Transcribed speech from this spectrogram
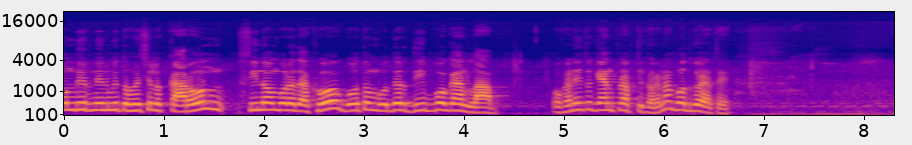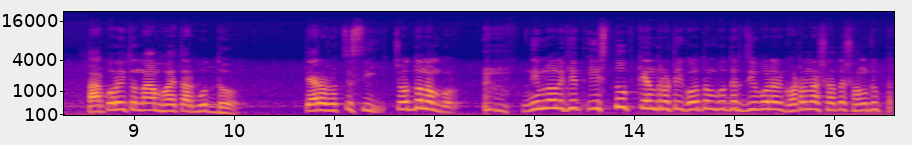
মন্দির নির্মিত হয়েছিল কারণ, সি নম্বরে দেখো, গৌতম বুদ্ধের দিব্য জ্ঞান লাভ। ওখানেই তো জ্ঞান প্রাপ্তি করে না বোধগয়াতে। তারপরেই তো নাম হয় তার বুদ্ধ। তেরোর হচ্ছে সি। চোদ্দ নম্বর, নিম্নলিখিত স্তূপ কেন্দ্রটি গৌতম বুদ্ধের জীবনের ঘটনার সাথে সংযুক্ত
